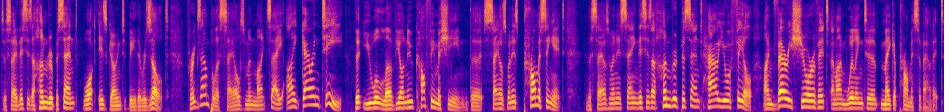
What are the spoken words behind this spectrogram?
to say this is 100% what is going to be the result. For example, a salesman might say, I guarantee that you will love your new coffee machine. The salesman is promising it. The salesman is saying, This is 100% how you will feel. I'm very sure of it and I'm willing to make a promise about it.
